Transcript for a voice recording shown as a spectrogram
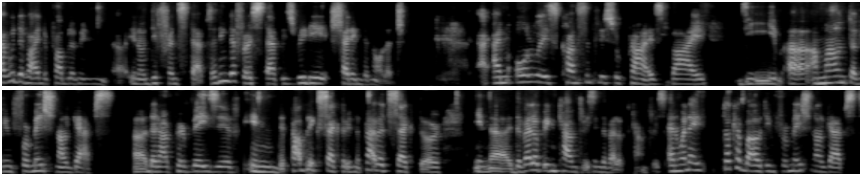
I would divide the problem in uh, you know different steps. I think the first step is really sharing the knowledge. I, am always constantly surprised by the uh, amount of informational gaps uh, that are pervasive in the public sector, in the private sector, in uh, developing countries, in developed countries. And when I talk about informational gaps,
